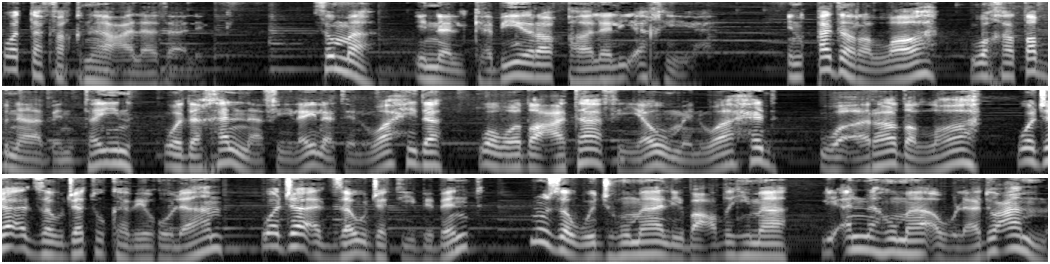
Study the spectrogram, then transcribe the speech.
واتفقنا على ذلك. ثم إن الكبير قال لأخيه إن قدر الله وخطبنا بنتين ودخلنا في ليلة واحدة ووضعتا في يوم واحد وأراد الله وجاءت زوجتك بغلام وجاءت زوجتي ببنت نزوجهما لبعضهما لأنهما أولاد عم.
